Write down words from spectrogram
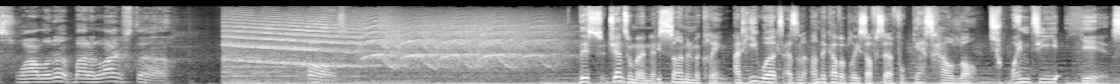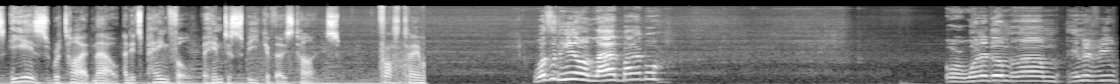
Swallowed up by the lifestyle. Pause. This gentleman is Simon McLean, and he worked as an undercover police officer for guess how long? 20 years. He is retired now, and it's painful for him to speak of those times. First time. Wasn't he on Lad Bible? Or one of them um, interview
